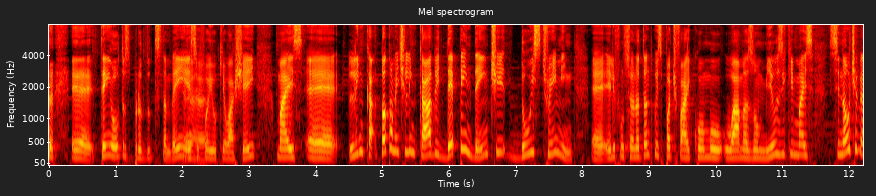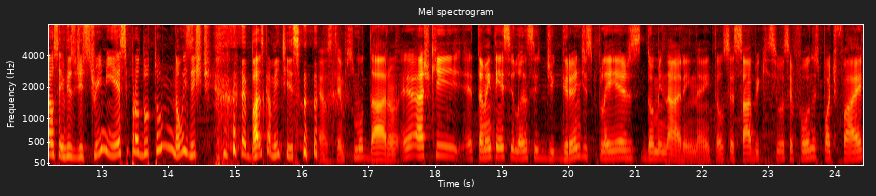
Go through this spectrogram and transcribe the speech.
é, tem outros produtos também, uhum. esse foi o que eu achei, mas é linka totalmente linkado e dependente do streaming. É, ele funciona tanto com o Spotify como o Amazon Music, mas se não tiver o serviço de streaming, esse produto não existe. é basicamente isso. É, os tempos mudaram. Eu acho que eh, também tem esse lance de grandes players dominarem, né? Então você sabe que se você for no Spotify,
